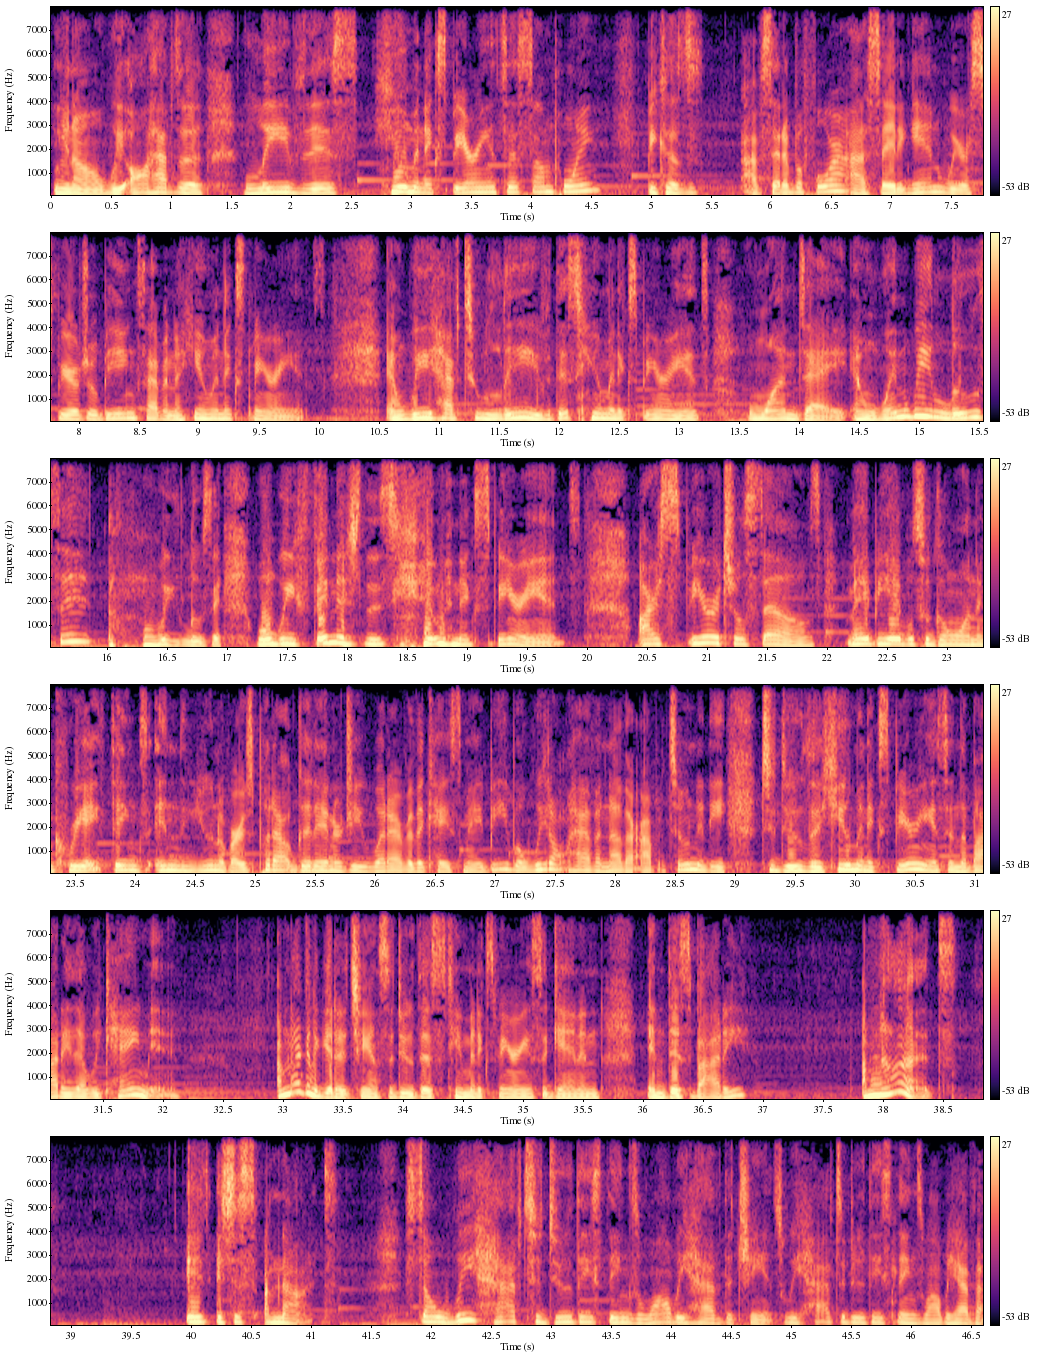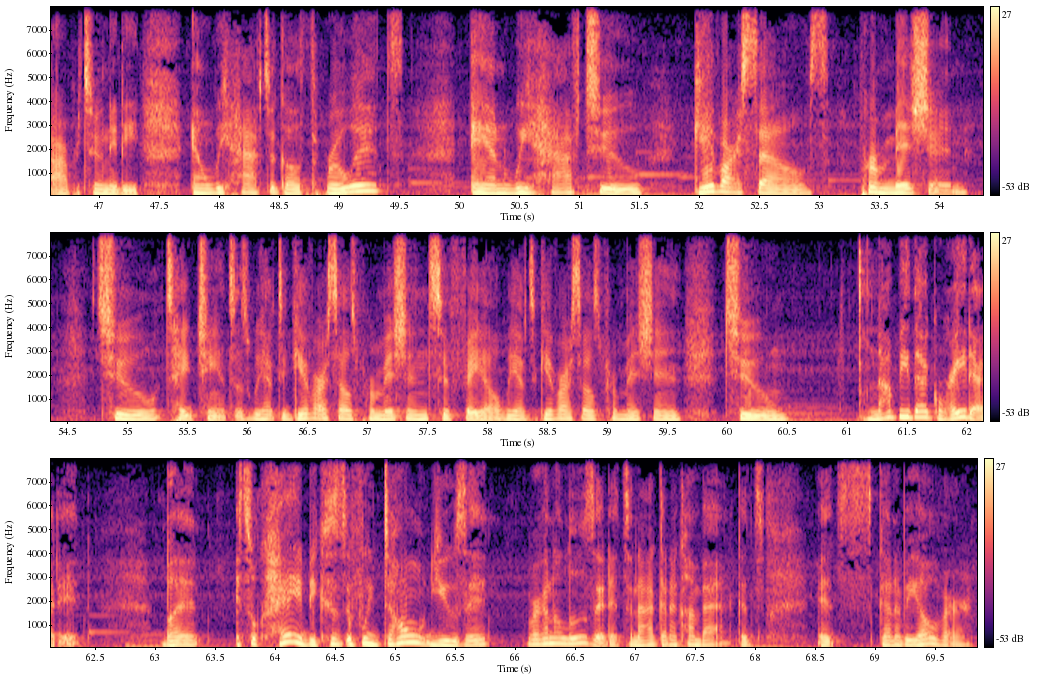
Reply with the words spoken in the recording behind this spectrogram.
You know, we all have to leave this human experience at some point because I've said it before, I say it again. We are spiritual beings having a human experience. And we have to leave this human experience one day. And when we lose it, when we lose it, when we finish this human experience, our spiritual selves may be able to go on and create things in the universe, put out good energy, whatever the case may be. But we don't have another opportunity to do the human experience in the body that we came in. I'm not going to get a chance to do this human experience again in in this body. I'm not. It, it's just I'm not. So we have to do these things while we have the chance. We have to do these things while we have the opportunity, and we have to go through it, and we have to give ourselves permission to take chances. We have to give ourselves permission to fail. We have to give ourselves permission to not be that great at it. But it's okay because if we don't use it, we're going to lose it. It's not going to come back. It's it's going to be over.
